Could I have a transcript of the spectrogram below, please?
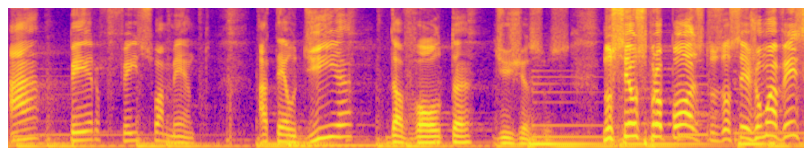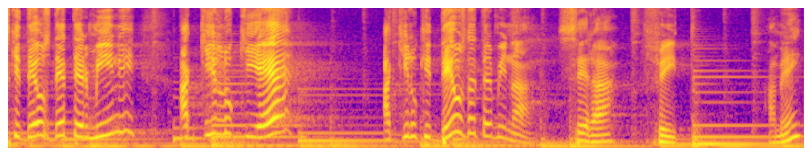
aperfeiçoamento, até o dia da volta de Jesus. Nos seus propósitos, ou seja, uma vez que Deus determine aquilo que é, aquilo que Deus determinar, será feito. Amém?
